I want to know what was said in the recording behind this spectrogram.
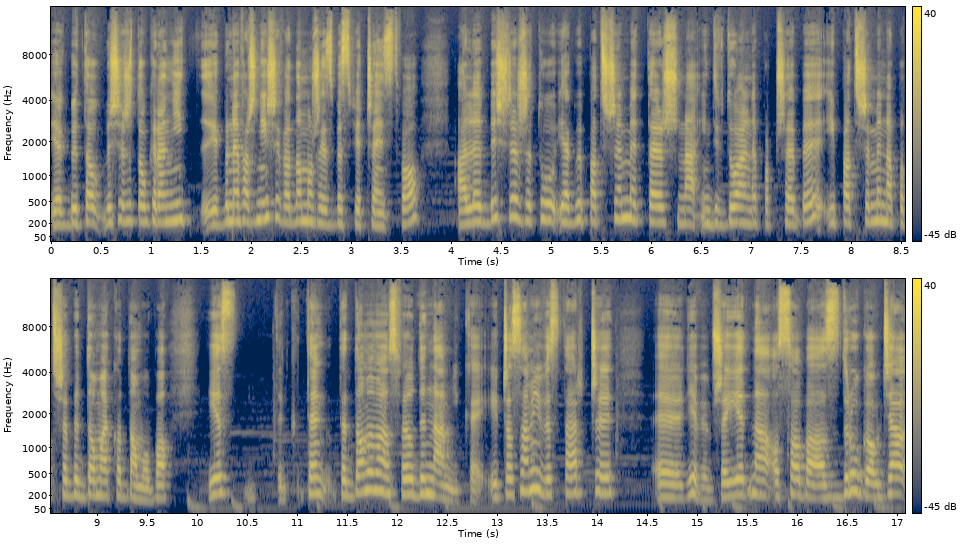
jakby to, myślę, że to granic, jakby najważniejsze wiadomo, że jest bezpieczeństwo, ale myślę, że tu jakby patrzymy też na indywidualne potrzeby i patrzymy na potrzeby domu jako domu, bo jest, te, te domy mają swoją dynamikę i czasami wystarczy nie wiem, że jedna osoba z drugą dzia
